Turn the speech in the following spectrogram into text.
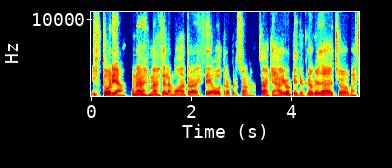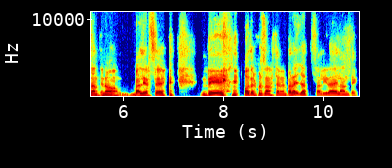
historia. Una vez más de la moda a través de otra persona. O sea, que es algo que yo creo que ya ha hecho bastante, ¿no? Valerse de otras personas también para ella salir adelante.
